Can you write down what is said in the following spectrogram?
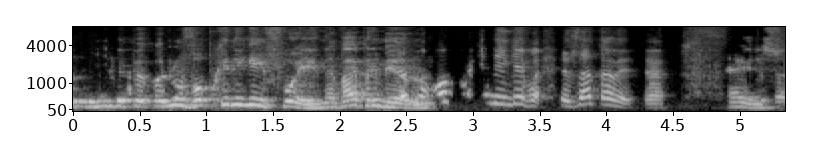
Eu não vou porque ninguém foi, né? Vai primeiro. Eu não vou porque ninguém foi, exatamente. É, é isso.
